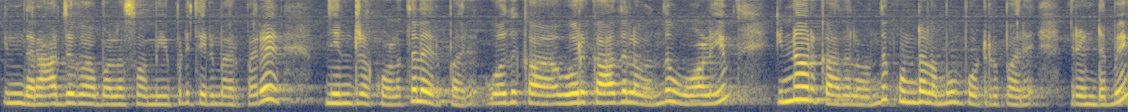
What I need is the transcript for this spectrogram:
இந்த ராஜகோபால சுவாமி எப்படி தெரியுமா இருப்பார்? நின்ற குளத்தில் இருப்பார். ஒரு கா ஒரு காதில் வந்து ஓலையும் இன்னொரு காதில் வந்து குண்டலமும் போட்டிருப்பார். ரெண்டுமே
